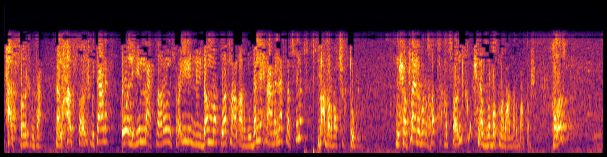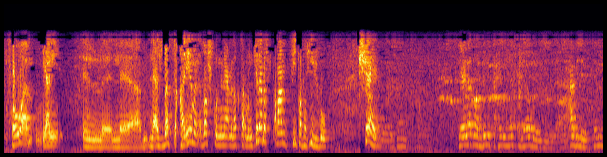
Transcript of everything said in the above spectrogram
حائط الصواريخ بتاعنا. لأن حائط الصواريخ بتاعنا هو اللي بيمنع الطيران الإسرائيلي اللي يدمر قواتنا على الأرض. وده اللي إحنا عملناه في نفسنا بعد 14 أكتوبر. إن إحنا طلعنا بره خط الصواريخ إحنا اتظبطنا بعد 14 خلاص؟ فهو يعني ال- ال- لاسباب تقنية ما نقدرش كنا نعمل أكتر من كده بس طبعا في تفاصيل جوه. الشاهد. في علاقه ما بين التحليل النفسي ده والألعاب اللي بتتم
